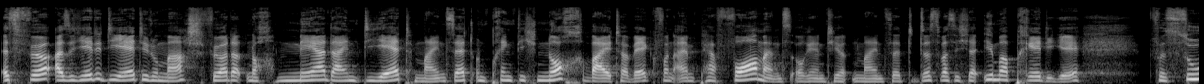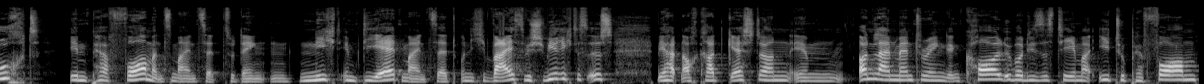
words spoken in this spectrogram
Es für, also jede Diät, die du machst, fördert noch mehr dein Diät-Mindset und bringt dich noch weiter weg von einem performance-orientierten Mindset. Das, was ich ja immer predige, versucht im Performance-Mindset zu denken, nicht im Diät-Mindset. Und ich weiß, wie schwierig das ist. Wir hatten auch gerade gestern im Online-Mentoring den Call über dieses Thema E2Perform,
